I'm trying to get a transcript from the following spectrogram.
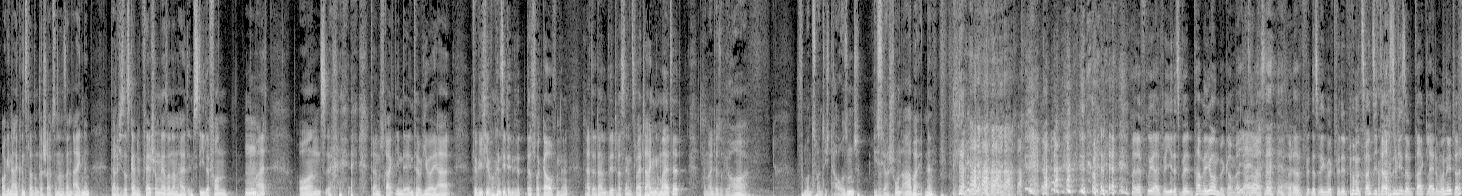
Originalkünstler unterschreibt, sondern seinen eigenen. Dadurch ist das keine Fälschung mehr, sondern halt im Stile von gemalt. Und dann fragt ihn der Interviewer, ja, für wie viel wollen Sie denn das verkaufen? Ne? Da hat er dann ein Bild, was er in zwei Tagen gemalt hat. Dann meint er so, ja, 25.000 ist ja schon Arbeit, ne? weil, er, weil er früher halt für jedes Bild ein paar Millionen bekommen hat Ja, und ja. sowas. Ne? Und dann, deswegen wirkt für den 25.000 wie so ein paar kleine Monetos.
